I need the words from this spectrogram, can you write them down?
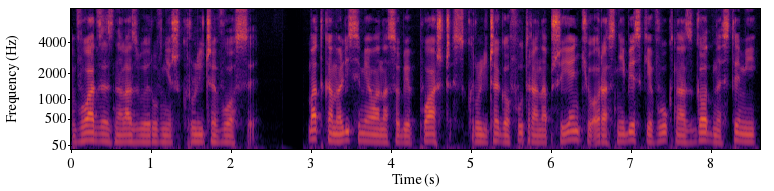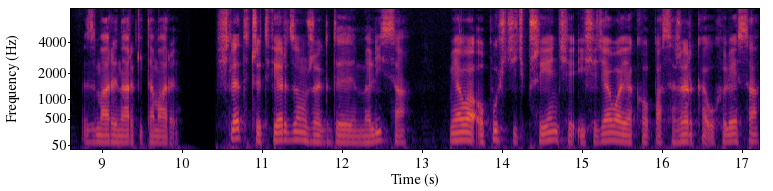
Władze znalazły również królicze włosy. Matka Melisy miała na sobie płaszcz z króliczego futra na przyjęciu oraz niebieskie włókna zgodne z tymi z marynarki Tamary. Śledczy twierdzą, że gdy Melissa miała opuścić przyjęcie i siedziała jako pasażerka u Hughesa,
